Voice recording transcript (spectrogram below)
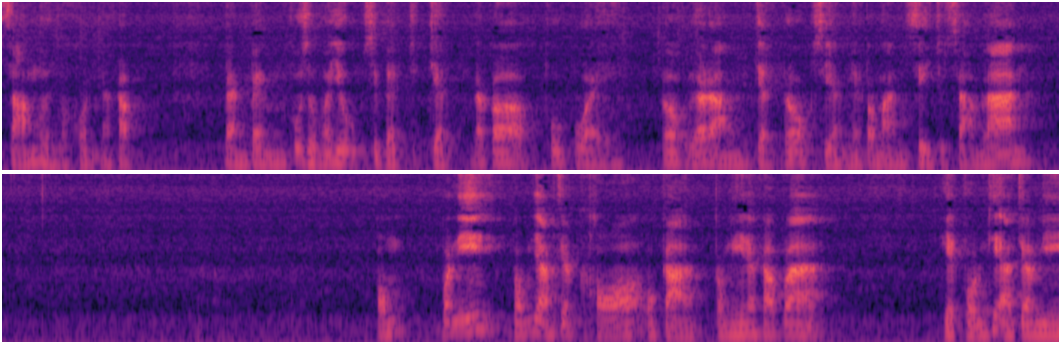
30,000กว่าคนนะครับ แบ่งเป็นผู้สูงอายุ 11.7 แล้วก็ผู้ป่วยโรคเรื้อรัง 7 โรคเสี่ยงเนี่ยประมาณ 4.3 ล้าน ผมวันนี้ผมอยากจะขอโอกาสตรงนี้นะครับว่าเหตุผลที่อาจจะมี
